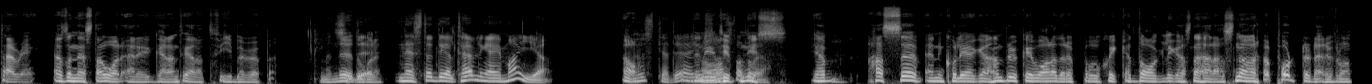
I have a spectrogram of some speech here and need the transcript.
tävling. Alltså nästa år är det garanterat fiber där uppe. Men det är då det. Nästa deltävling är i maj ja. Ja, Just det, det är Den är ju typ nyss. Jag, Hasse, en kollega, han brukar ju vara där uppe och skicka dagliga såna här snörapporter därifrån.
